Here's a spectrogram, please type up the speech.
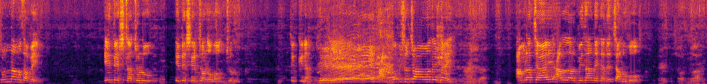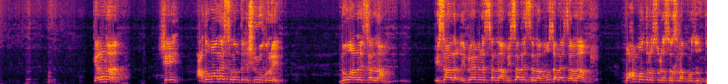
সুন্না মোতাবেক এ দেশটা চলুক, এ দেশের জনগণ চলুক। ঠিক কিনা আর তো কিছু চাওয়া আমাদের নাই। আমরা চাই আল্লাহর বিধান এখানে চালু হোক। কেননা সেই আদম আলাইসাল্লাম থেকে শুরু করে নূ আলাইসাল্লাম আল- ইব্রাহিম আলাইসাল্লাম ঈসা আলাইসাল্লাম মুসা আলাইসাল্লাম মোহাম্মদ রসুল্লাহাম পর্যন্ত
